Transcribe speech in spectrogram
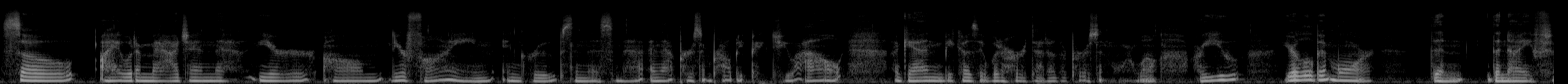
So I would imagine that you're um, you're fine in groups and this and that, and that person probably picked you out again because it would hurt that other person more. Well, are you? You're a little bit more than the knife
